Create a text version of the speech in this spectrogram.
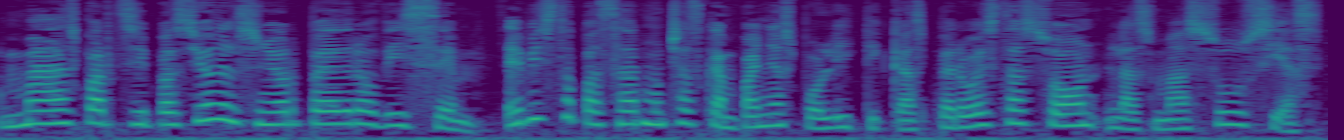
Más participación, el señor Pedro dice, he visto pasar muchas campañas políticas, pero estas son las más sucias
